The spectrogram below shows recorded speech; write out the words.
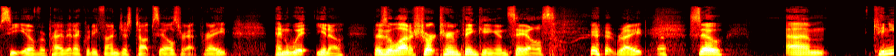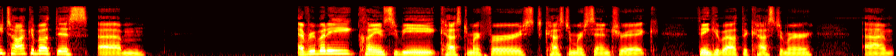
CEO of a private equity fund, just top sales rep, right? And with, you know, there's a lot of short term thinking in sales, right? Yeah. So, um, can you talk about this? Um, everybody claims to be customer first, customer centric, think about the customer. Um,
